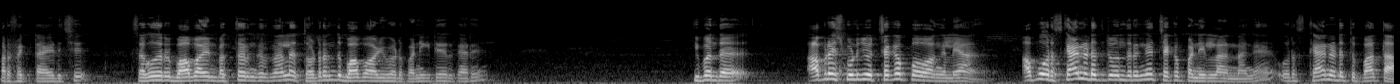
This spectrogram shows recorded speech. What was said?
பர்ஃபெக்ட் ஆகிடுச்சு சகோதரர் பாபாவின் பக்தருங்கிறதுனால தொடர்ந்து பாபா வழிபாடு பண்ணிக்கிட்டே இருக்கார். இப்போ அந்த ஆப்ரேஷன் முடிஞ்சு ஒரு செக்கப் போவாங்க இல்லையா? அப்போது ஒரு ஸ்கேன் எடுத்துகிட்டு வந்துடுங்க செக்கப் பண்ணிடலான்னாங்க. ஒரு ஸ்கேன் எடுத்து பார்த்தா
